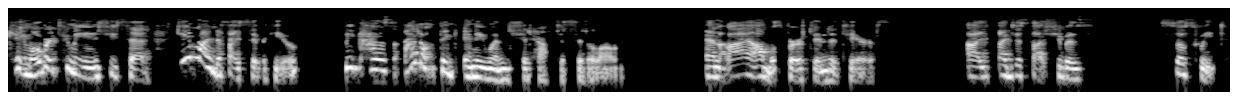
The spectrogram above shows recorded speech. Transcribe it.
came over to me and she said, Do you mind if I sit with you? Because I don't think anyone should have to sit alone. And I almost burst into tears. I, I just thought she was so sweet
